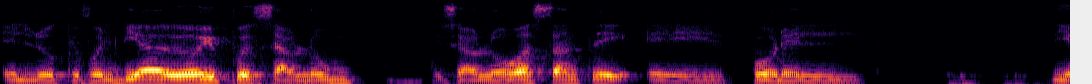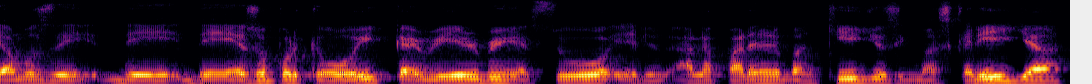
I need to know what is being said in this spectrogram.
lo que fue el día de hoy, pues se habló, se habló bastante eh, por el, digamos, de, de, de eso, porque hoy Kyrie Irving estuvo a la par en el banquillo sin mascarilla,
